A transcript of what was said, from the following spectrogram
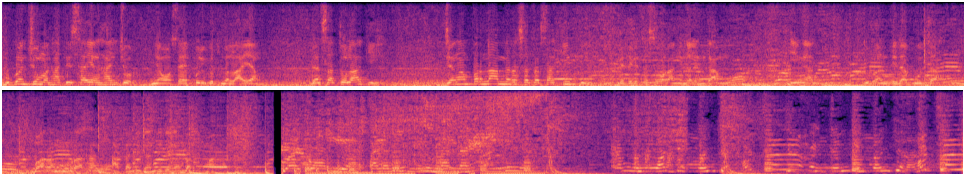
bukan cuma hati saya yang hancur, nyawa saya pun ikut melayang. Dan satu lagi, jangan pernah merasa tersakiti ketika seseorang ninggalin kamu. Ingat, Tuhan tidak buta. Barang murahan akan diganti dengan barang mahal. Wajib manja, jangan manja.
